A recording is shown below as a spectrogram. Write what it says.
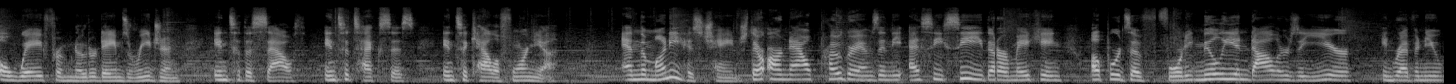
away from Notre Dame's region into the South, into Texas, into California. And the money has changed. There are now programs in the SEC that are making upwards of $40 million a year in revenue.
